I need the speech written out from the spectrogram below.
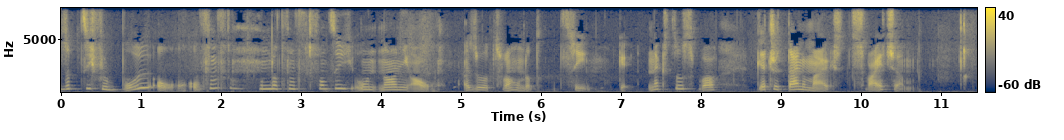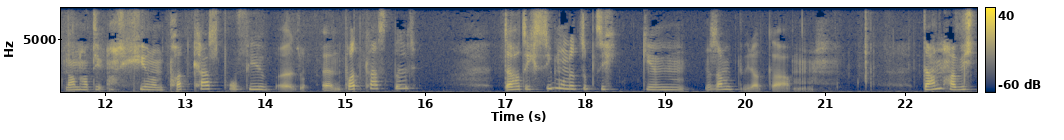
70 für Bull auch auf 525 und Nani auch. Also 210. Ge Nächstes war Gadget Dynamax, zweite. Dann hatte ich hier ein Podcast-Profil, also ein Podcast-Bild. Da hatte ich 770 Gesamtwiedergaben. Dann habe ich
